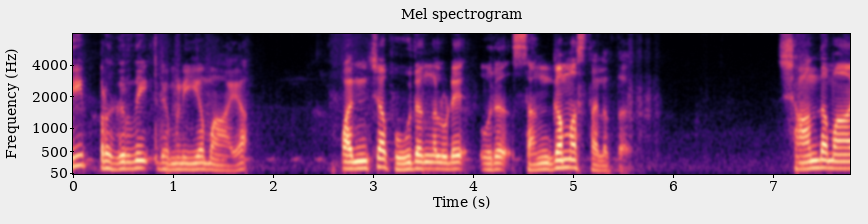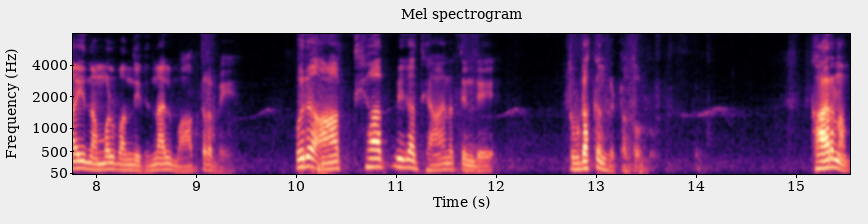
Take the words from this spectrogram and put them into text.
ഈ പ്രകൃതി രമണീയമായ പഞ്ചഭൂതങ്ങളുടെ ഒരു സംഗമ സ്ഥലത്ത് ശാന്തമായി നമ്മൾ വന്നിരുന്നാൽ മാത്രമേ ഒരു ആധ്യാത്മിക ധ്യാനത്തിന്റെ തുടക്കം കിട്ടത്തുള്ളൂ. കാരണം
